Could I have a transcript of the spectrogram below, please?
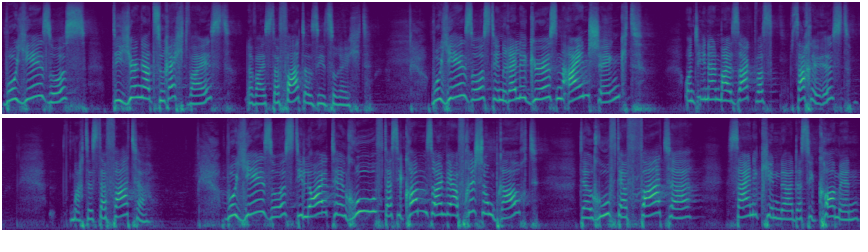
Wo Jesus die Jünger zurechtweist, da weist der Vater sie zurecht. Wo Jesus den Religiösen einschenkt und ihnen mal sagt, was Sache ist, macht es der Vater wo Jesus die Leute ruft, dass sie kommen sollen, wer Erfrischung braucht, da ruft der Vater seine Kinder, dass sie kommen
